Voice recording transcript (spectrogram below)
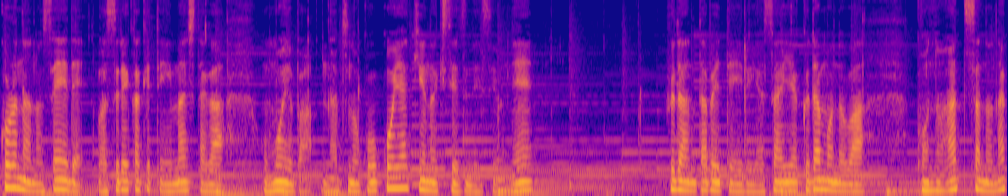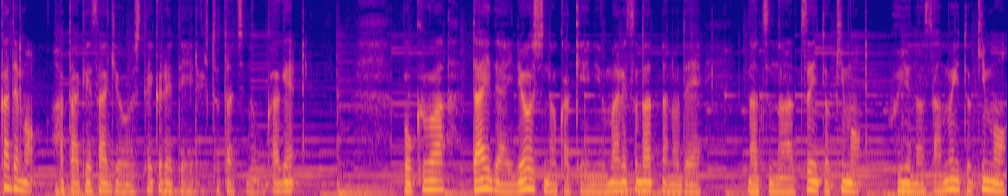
コロナのせいで忘れかけていましたが思えば夏の高校野球の季節ですよね。普段食べている野菜や果物はこの暑さの中でも畑作業をしてくれている人たちのおかげ。僕は代々漁師の家系に生まれ育ったので夏の暑い時も冬の寒い時も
